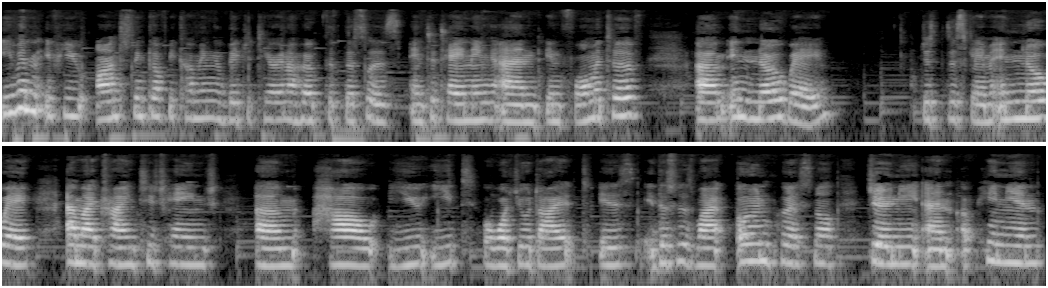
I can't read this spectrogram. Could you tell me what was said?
even if you aren't thinking of becoming a vegetarian, I hope that this was entertaining and informative. Um, in no way, just disclaimer, in no way am I trying to change um, how you eat or what your diet is. This is my own personal journey and opinion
